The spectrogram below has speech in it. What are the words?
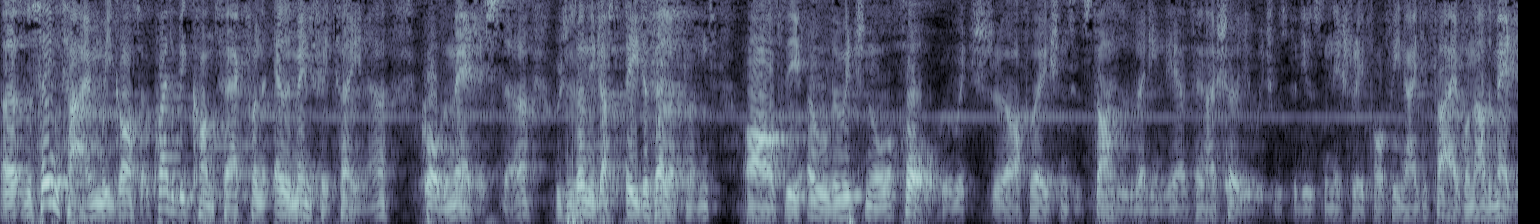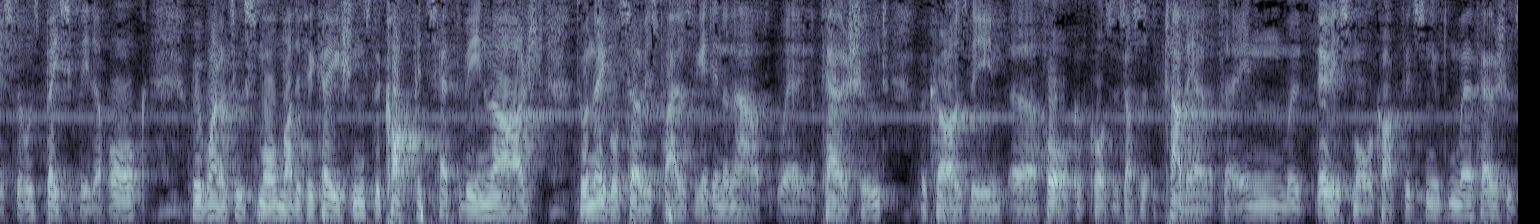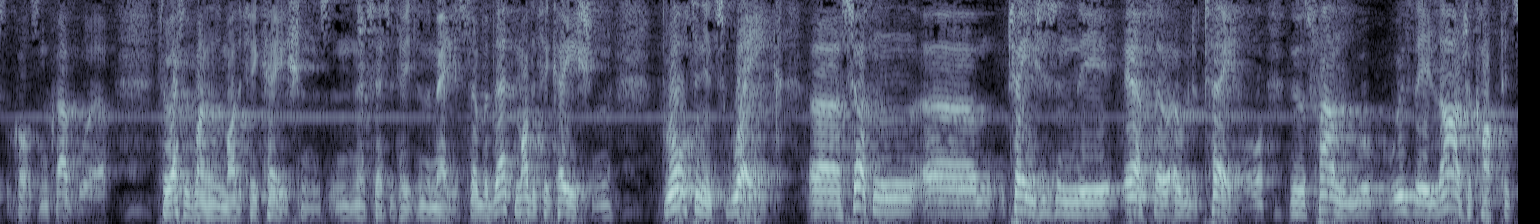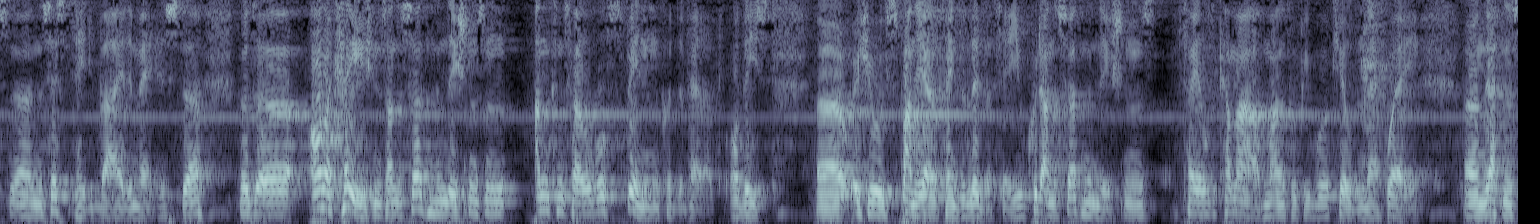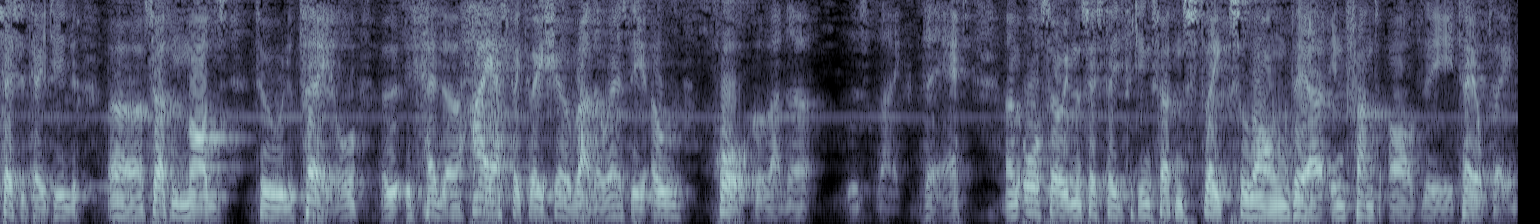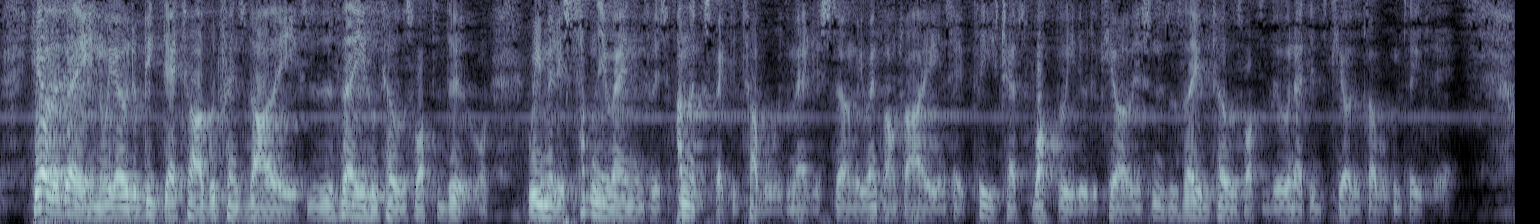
Uh, at the same time, we got quite a big contract for an elementary trainer called the Magister, which was only just a development of the old original Hawk, which uh, operations had started already in the everything I showed you, which was produced initially for 395. Well, now the Magister was basically the Hawk with one or two small modifications. The cockpits had to be enlarged to enable service pilots to get in and out wearing a parachute, because the uh, Hawk, of course, is just a club aeroplane with very small cockpits, and you didn't wear parachutes, of course, and club work. So that was one of the modifications necessitating the Magister. But that modification brought in its wake uh, certain uh, changes in the airflow over the tail. It was found that with the larger cockpits uh, necessitated by the Magister, that uh, on occasions, under certain conditions, an uncontrollable spin could develop, or least uh, if you spun the aeroplane to liberty, you could, under certain conditions, fail to come out. One or two people were killed in that way. And that necessitated uh, certain mods to the tail. Uh, it had a high aspect ratio rudder, whereas the old Hawk rudder was like that and also it necessitated putting certain strakes along there in front of the tailplane. Here again, we owed a big debt to our good friends RAE, because it was they who told us what to do. We merely suddenly ran into this unexpected trouble with the Magister, and we went along to RAE and said, please chaps, what do we do to cure this? And it was they who told us what to do, and that did cure the trouble completely.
